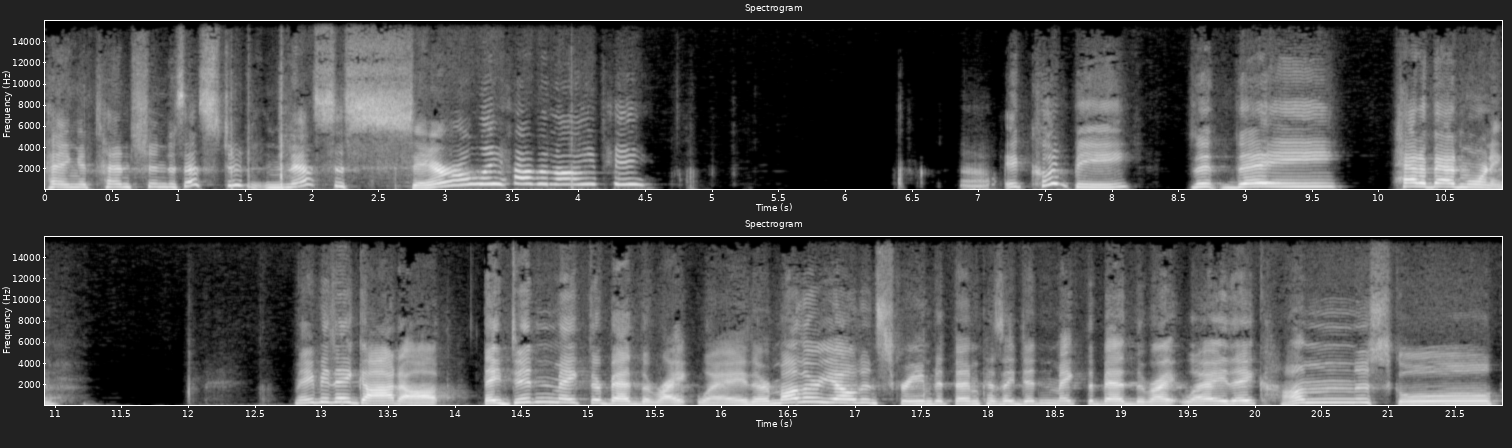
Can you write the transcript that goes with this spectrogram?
paying attention, does that student necessarily have an IEP? It could be that they had a bad morning. Maybe they got up. They didn't make their bed the right way. Their mother yelled and screamed at them because they didn't make the bed the right way. They come to school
